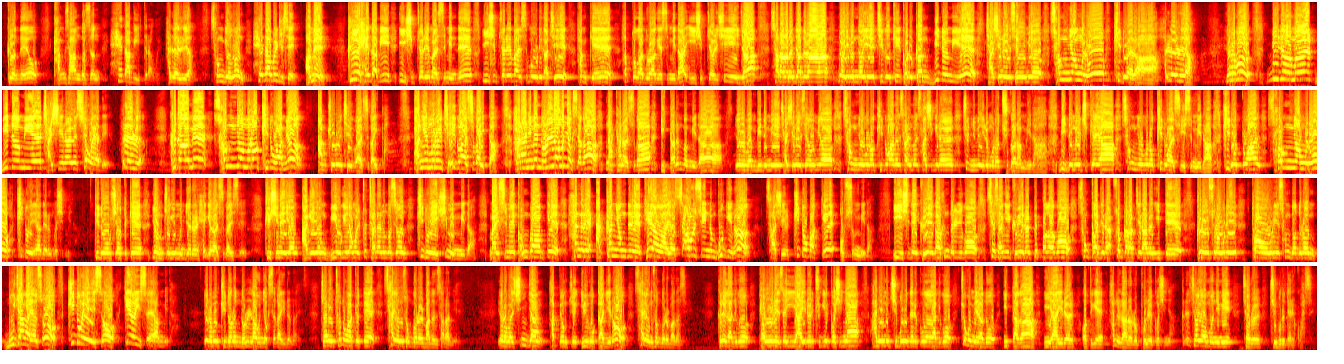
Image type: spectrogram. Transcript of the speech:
그런데요 감사한 것은 해답이 있더라고요. 할렐루야. 성경은 해답을 주세요. 아멘. 그 해답이 20절의 말씀인데 20절의 말씀을 우리 같이 함께 합독하도록 하겠습니다. 20절 시작 사랑하는 자들아 너희는 너희의 지극히 거룩한 믿음 위에 자신을 세우며 성령으로 기도해라. 할렐루야. 여러분 믿음을 믿음 위에 자신을 세워야 돼. 할렐루야. 그 다음에 성령으로 기도하면 암초를 제거할 수가 있다. 방해물을 제거할 수가 있다. 하나님의 놀라운 역사가 나타날 수가 있다는 겁니다. 여러분 믿음 위에 자신을 세우며 성령으로 기도하는 삶을 사시기를 주님의 이름으로 축원합니다. 믿음을 지켜야 성령으로 기도할 수 있습니다. 기도 또한 성령으로 기도해야 되는 것입니다. 기도 없이 어떻게 영적인 문제를 해결할 수가 있어요? 귀신의 영, 악의 영, 미혹의 영을 쫓아내는 것은 기도의 힘입니다. 말씀의 검과 함께 하늘의 악한 영들에 대항하여 싸울 수 있는 무기는 사실 기도밖에 없습니다. 이 시대 교회가 흔들리고 세상이 교회를 핍박하고 손가락질하는 이때에 그럴수록 우리 더 우리 성도들은 무장하여서 기도에 있어 깨어 있어야 합니다. 여러분 기도는 놀라운 역사가 일어나요. 저는 초등학교 때 사형 선고를 받은 사람이에요. 여러분 신장 합병증 일곱 가지로 사형 선고를 받았어요. 그래가지고 병원에서 이 아이를 죽일 것이냐 아니면 집으로 데리고 가가지고 조금이라도 있다가 이 아이를 어떻게 하늘나라로 보낼 것이냐. 그래서 저희 어머님이 저를 집으로 데리고 왔어요.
